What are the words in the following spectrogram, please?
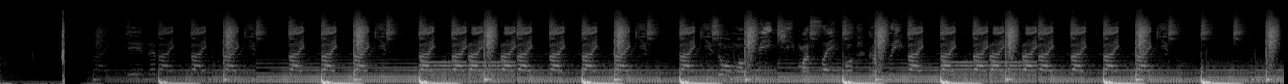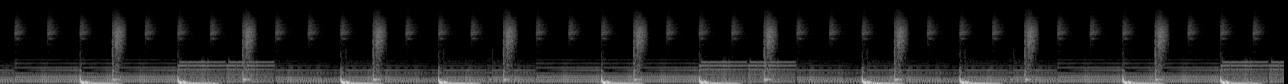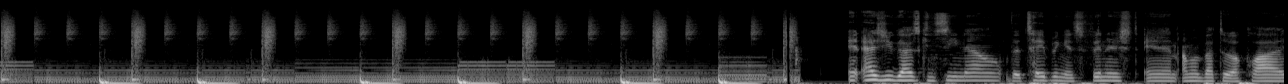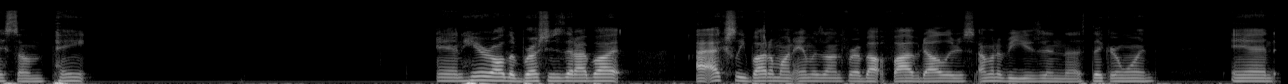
And as you guys can see now, the taping is finished and I'm about to apply some paint. And here are all the brushes that I bought. I actually bought them on Amazon for about $5. I'm going to be using the thicker one. And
